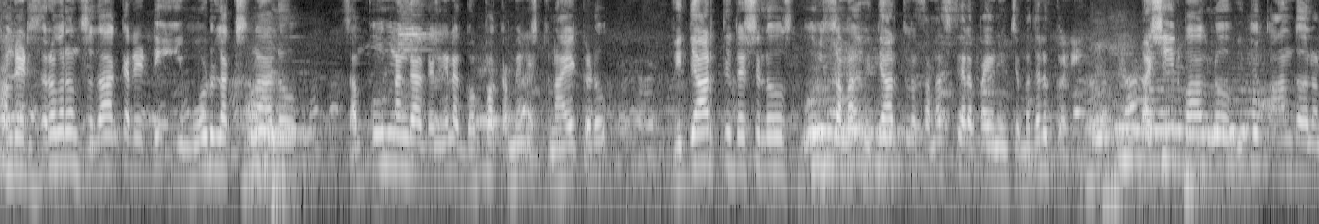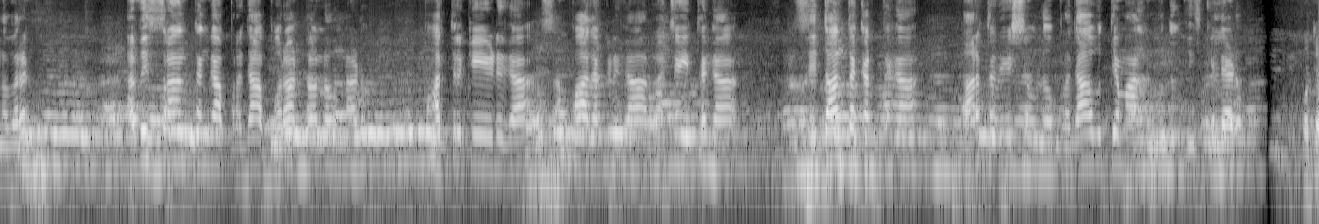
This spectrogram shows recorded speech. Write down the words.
కామ్రేడ్ సురవరం సుధాకర్ రెడ్డి ఈ మూడు లక్షణాలు సంపూర్ణంగా కలిగిన గొప్ప కమ్యూనిస్ట్ నాయకుడు. విద్యార్థి దశలో స్కూల్ సమ విద్యార్థుల సమస్యలపై నుంచి మొదలుకొని బషీర్బాగ్లో విద్యుత్ ఆందోళన వరకు అవిశ్రాంతంగా ప్రజా పోరాటంలో ఉన్నాడు. పాత్రికేయుడిగా సంపాదకుడిగా రచయితగా సిద్ధాంతకర్తగా భారతదేశంలో ప్రజా ఉద్యమాలను ముందుకు తీసుకెళ్ళాడు. ఒక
